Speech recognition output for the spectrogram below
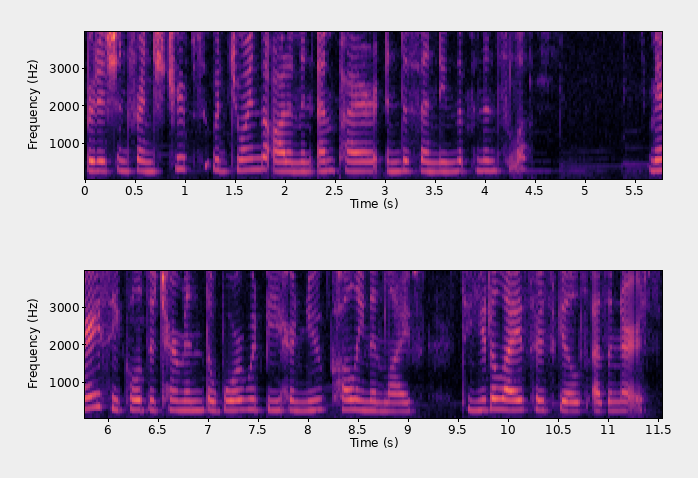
British and French troops would join the Ottoman Empire in defending the peninsula. Mary Seacole determined the war would be her new calling in life to utilize her skills as a nurse.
